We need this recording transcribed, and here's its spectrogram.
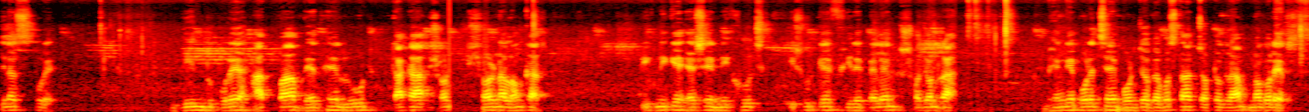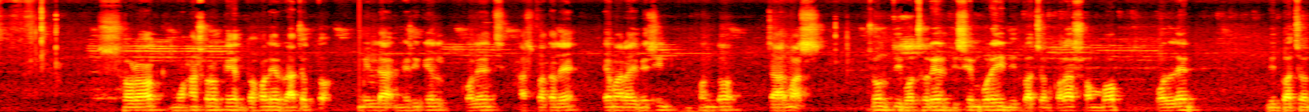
দিনাজপুরে। দিন দুপুরে হাত পা বেঁধে লুট, টাকা স্বর্ণালঙ্কার। পিকনিকে এসে নিখোঁজ কিশোরকে ফিরে পেলেন স্বজনরা। ভেঙে পড়েছে বর্জ্য ব্যবস্থা চট্টগ্রাম নগরের। সড়ক, মহাসড়কে দহলের রাজত্ব। মিল্লা মেডিকেল কলেজ হাসপাতালে এমআরআই মেশিন বন্ধ চার মাস। চলতি বছরের ডিসেম্বরেই নির্বাচন করা সম্ভব বললেন নির্বাচন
